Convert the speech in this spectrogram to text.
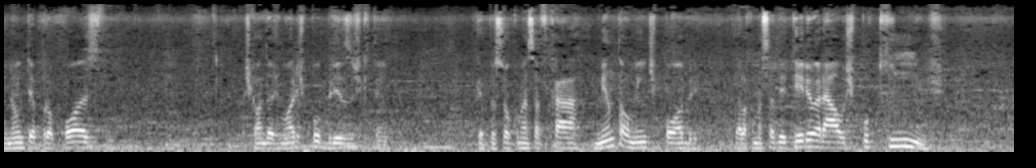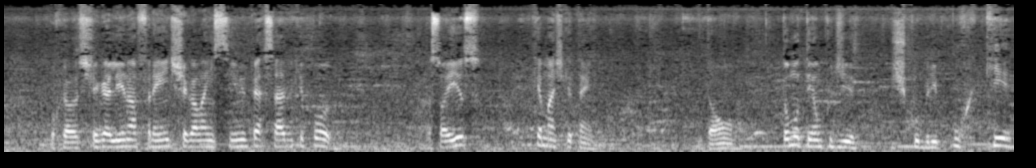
e não ter propósito, acho que é uma das maiores pobrezas que tem. Porque a pessoa começa a ficar mentalmente pobre, ela começa a deteriorar aos pouquinhos. Porque ela chega ali na frente, chega lá em cima e percebe que, pô, é só isso? O que mais que tem? Então, toma o tempo de descobrir por que,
